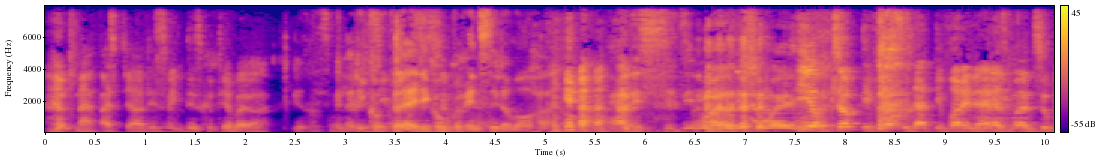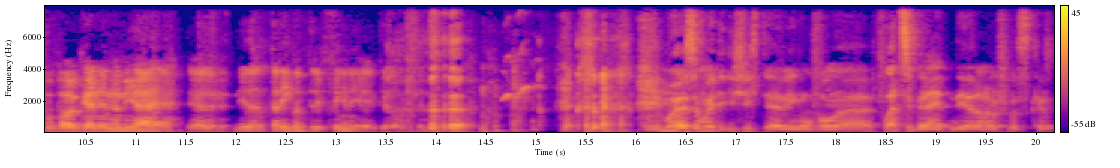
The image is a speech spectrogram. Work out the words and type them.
Also, Nein, passt ja, deswegen diskutieren wir ja. Gleich die, Kon gleich die Konkurrenz nicht machen. Ja, das ist jetzt immer, das ist schon mal. Ich hab gesagt, ich darf die 49ers mal einen Super Bowl können und ja, ja, ja nicht einen Dreck unter die Fingernägel, die rumfinden. ich muss einmal die Geschichte ein wenig anfangen äh, vorzubereiten, die dann am Schluss kommt.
